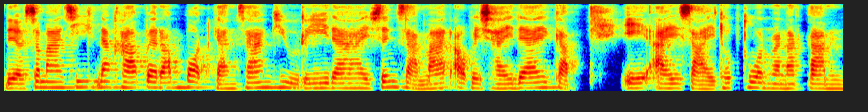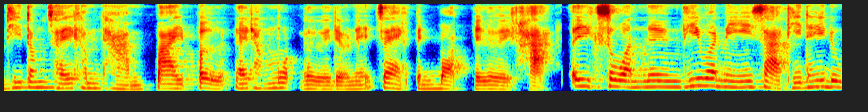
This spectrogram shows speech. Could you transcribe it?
เดี๋ยวสมาชิกนะคะไปรับบอทการสร้างคิวรีได้ ซึ่งสามารถเอาไปใช้ได้กับ AI สายทบทวนวรรณกรรมที่ต้องใช้คำถามปลายเปิดได้ทั้งหมดเลยเดี๋ยวเนี้แจกเป็นบอทไปเลยค่ะ อีกส่วนหนึ่งที่วันนี้สาธิตให้ดู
